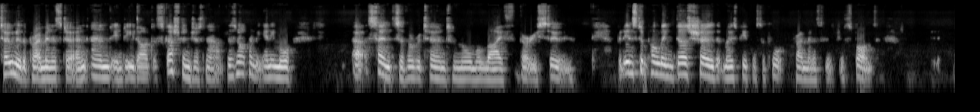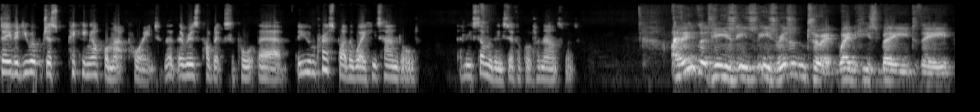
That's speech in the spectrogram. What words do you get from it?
tone of the Prime Minister and, and indeed our discussion just now, there's not going to be any more uh, sense of a return to normal life very soon. But instant polling does show that most people support the Prime Minister's response. David, you were just picking up on that point, that there is public support there. Are you impressed by the way he's handled at least some of these difficult announcements? I think that he's, he's, he's risen to it when he's made the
